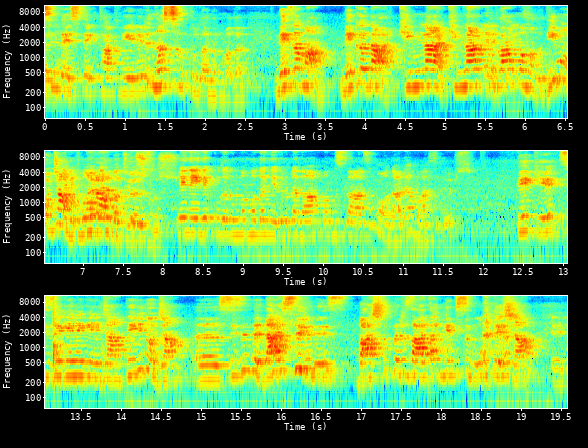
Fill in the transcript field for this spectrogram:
besin öyle. destek takviyeleri nasıl kullanılmalı? Ne zaman, ne kadar, kimler, kimler Evet, kullanmamalı değil mi hocam? Evet, Bunları onlara anlatıyorsunuz. Ve neyle kullanılmamalı, ne durumda ne yapmamız lazım onlardan bahsediyoruz. Peki size gene geleceğim. Pelin hocam e, sizin de dersleriniz, başlıkları zaten hepsi muhteşem. Evet.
